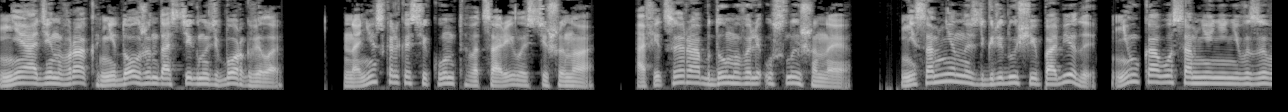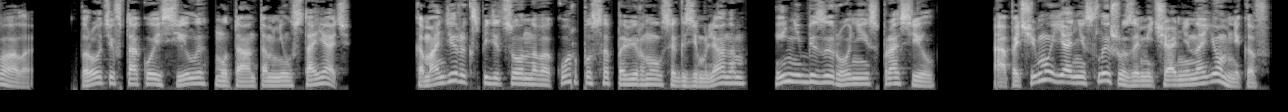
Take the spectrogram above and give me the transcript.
Ни один враг не должен достигнуть Боргвилла. На несколько секунд воцарилась тишина. Офицеры обдумывали услышанное. Несомненность грядущей победы ни у кого сомнений не вызывала. Против такой силы мутантам не устоять. Командир экспедиционного корпуса повернулся к землянам и не без иронии спросил. «А почему я не слышу замечаний наемников?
